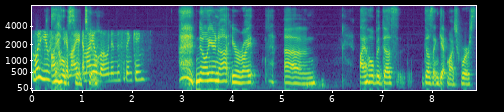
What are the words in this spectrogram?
What do you think? I am so I am too. I alone in this thinking? No, you're not. You're right. Um, I hope it does doesn't get much worse.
